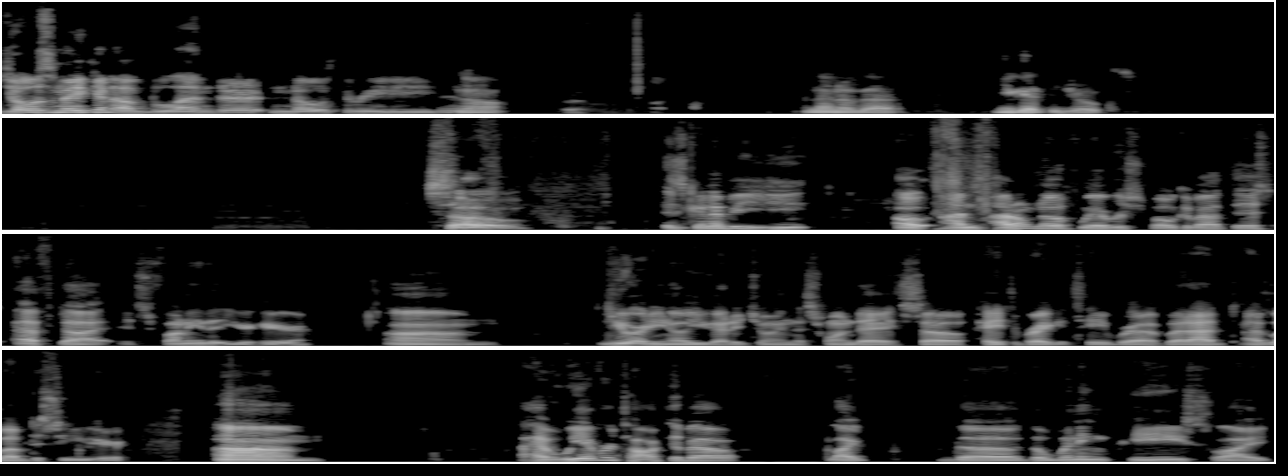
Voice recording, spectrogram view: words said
Yo's making a blender, no 3D. No, none of that. You get the jokes. So it's gonna be. Oh, I, I don't know if we ever spoke about this. F dot. It's funny that you're here. Um, you already know you got to join this one day. So hate to break it to you, bro, but I'd I'd love to see you here. Um, have we ever talked about like the the winning piece, like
